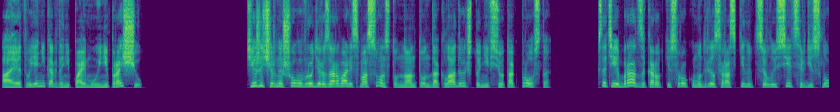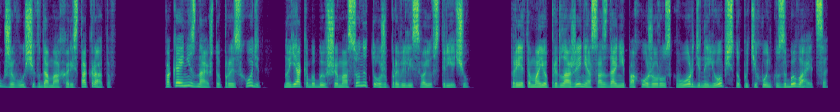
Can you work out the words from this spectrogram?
а этого я никогда не пойму и не прощу. Те же Чернышовы вроде разорвали с масонством, но Антон докладывает, что не все так просто. Кстати, брат за короткий срок умудрился раскинуть целую сеть среди слуг, живущих в домах аристократов. Пока я не знаю, что происходит, но якобы бывшие масоны тоже провели свою встречу. При этом мое предложение о создании похожего русского ордена или общества потихоньку забывается.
